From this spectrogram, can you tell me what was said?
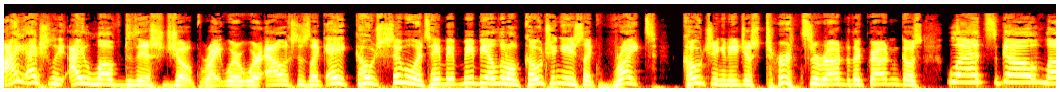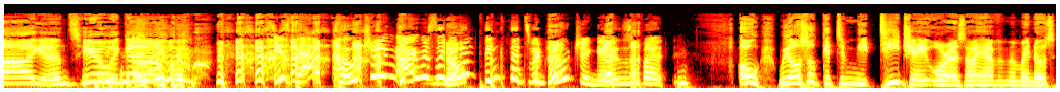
I actually I loved this joke right where where Alex is like, "Hey, Coach Simowitz, hey, maybe a little coaching," and he's like, "Right." Coaching, and he just turns around to the crowd and goes, "Let's go, Lions! Here we go!" Is that coaching? I was like, I don't think that's what coaching is, but Oh, we also get to meet TJ, or as I have him in my notes,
